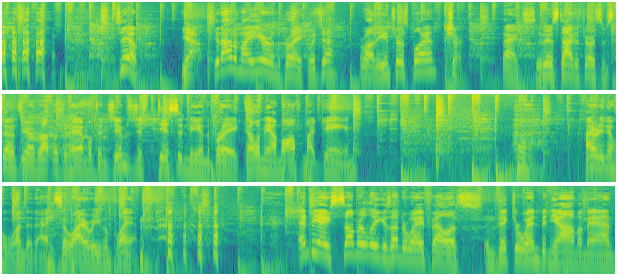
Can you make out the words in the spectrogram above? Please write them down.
Jim, Yeah, get out of my ear in the break, would you? While the intro's playing? sure. Thanks. It is time to throw some stones here on Rutledge and Hamilton. Jim's just dissing me in the break, telling me I'm off my game. I already know who won today, so why are we even playing? NBA Summer League is underway, fellas, and Victor Wembanyama, man.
